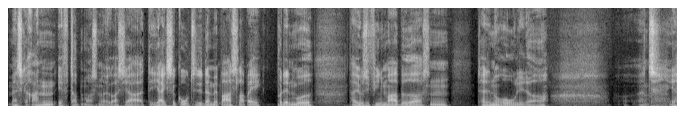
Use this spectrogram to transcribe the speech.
man skal rende efter dem og sådan noget. Ikke? Også jeg, jeg er ikke så god til det der med bare at slappe af på den måde. Der er Josefine meget bedre at sådan, tage det nu roligt og ja,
